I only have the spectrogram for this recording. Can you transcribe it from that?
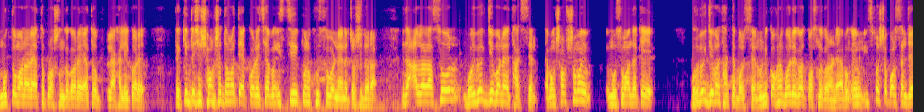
মুক্ত মানারা এত পছন্দ করে এত লেখালেখি করে কিন্তু সে সংসার ধর্ম ত্যাগ করেছে এবং স্ত্রীর কোনো খোঁজখবর নেয় না যশোধরা। কিন্তু আল্লাহ রাসুল বৈবাহিক জীবনে থাকছেন এবং সবসময় মুসলমানদেরকে বৈবাহিক জীবনে থাকতে বলছেন। উনি কখনো বৈরাগ্যবাদ পছন্দ করেন না এবং স্পষ্ট বলছেন যে,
